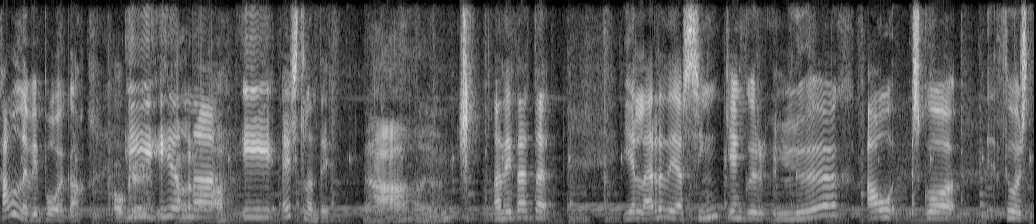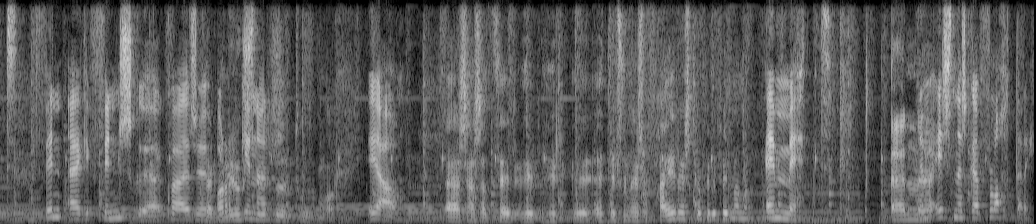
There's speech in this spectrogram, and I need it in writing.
Kallevi Bóega Ok, í, hérna, í Íslandi Já, já. Að því þetta ég lærði að syngja einhver lög á sko, þú veist finn, eða ekki finnsku eða hvað Það þessu er mjög orginal svipuð tungumál. Já, eða sem sagt þeir, þeir, þeir, þeir, þetta er svona eins og færiska fyrir finnana. Einmitt. En nema eisneska er flottari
